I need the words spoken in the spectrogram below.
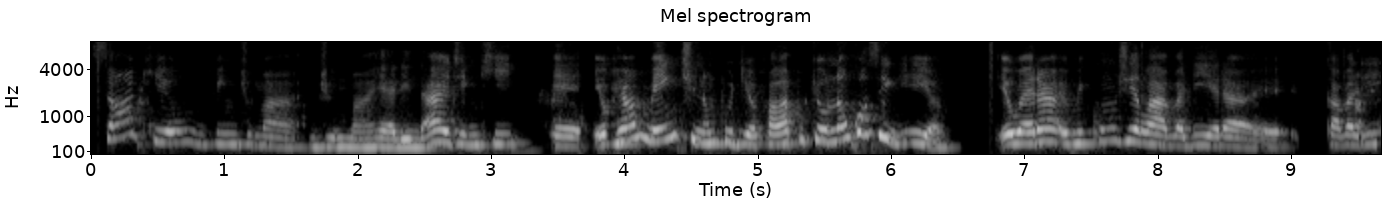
Só que eu vim de uma, de uma realidade em que é, eu realmente não podia falar porque eu não conseguia. Eu era, eu me congelava ali, era, é, ficava ali,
